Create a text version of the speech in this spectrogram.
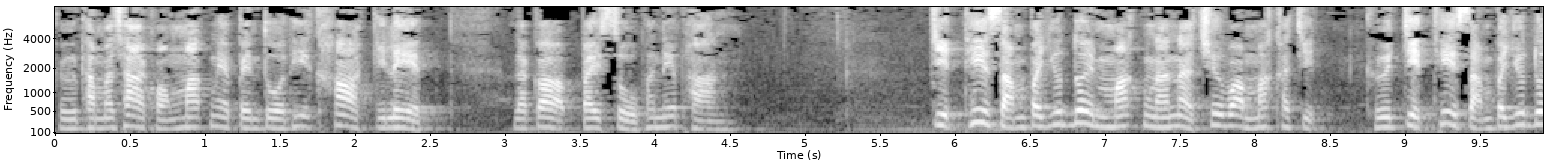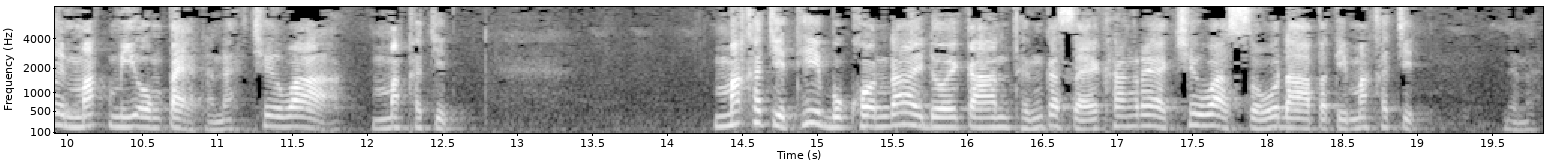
คือธรรมชาติของมักเนี่ยเป็นตัวที่ฆ่ากิเลสแล้วก็ไปสู่พระนิพพาน จิตที่สัมปยุทธ์ด้วยมักนั้นน่ะชื่อว่ามัคคจิต คือจิตที่สัมปยุทธ์ด้วยมักมีองค์แปดนะชื่อว่ามัคคจิต มัคคจิตที่บุคคลได้โดยการถึงกระแสครั้งแรก ชื่อว่าโสดาปฏิมัคคจิตเนี่ยนะ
